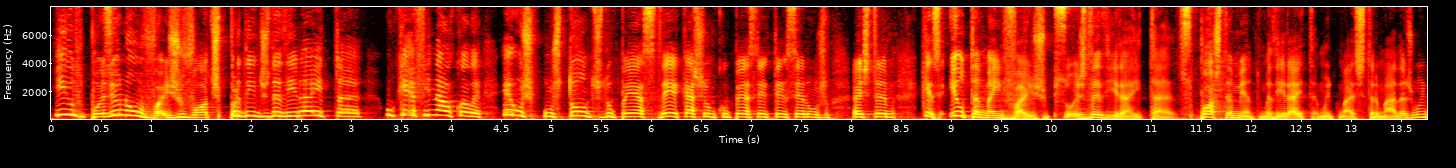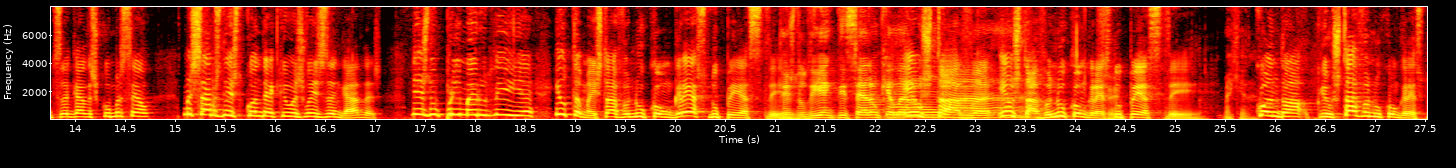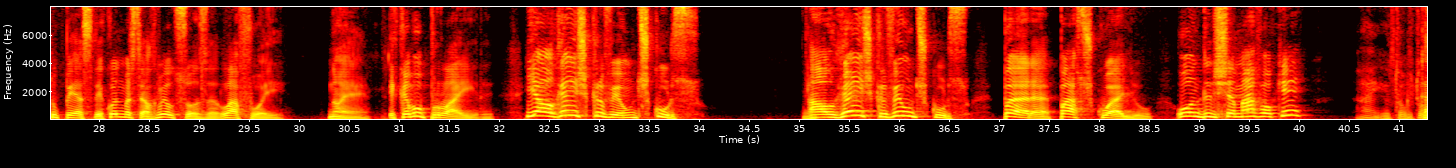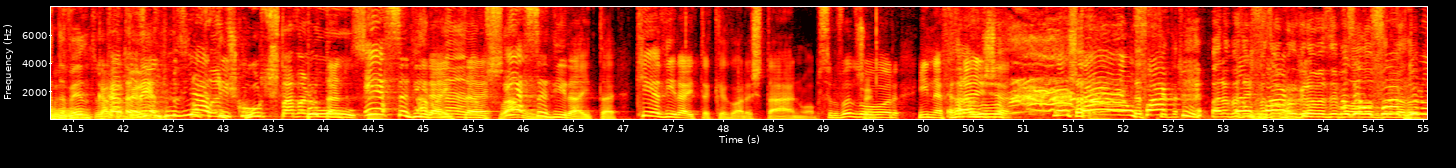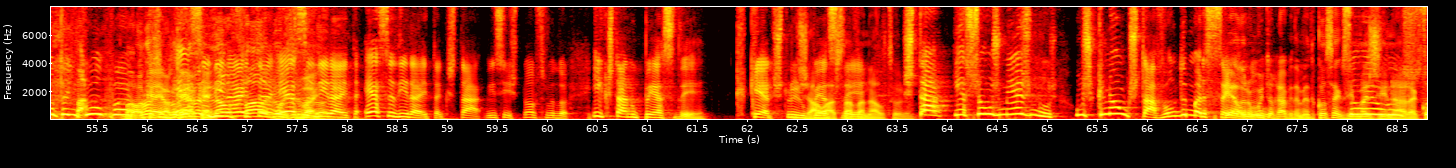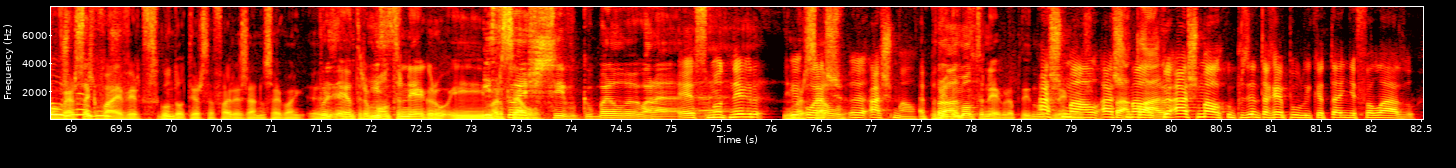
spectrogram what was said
E depois eu não vejo votos perdidos da direita. O que é, afinal, qual é? É uns, uns tontos do PSD que acham que o PSD tem que ser uns a extrema. Quer dizer, eu também vejo pessoas da direita, supostamente uma direita muito mais extremadas, muito zangadas com o Marcelo. Mas sabes desde quando é que eu as vejo zangadas? Desde o primeiro dia. Eu também estava no congresso do PSD. Desde o dia em que disseram que ele era Eu um- estava, eu estava no congresso do PSD. Como é que era? Quando há- eu estava no congresso do PSD, quando Marcelo Rebelo de Sousa lá foi, não é? Acabou por lá ir. E alguém escreveu um discurso. Alguém escreveu um discurso para Passos Coelho, onde lhe chamava o quê? Ai, eu Catavento. Catavento. Catavento Não mediático. foi um discurso, estava Portanto, no... essa Estava na- direita, na essa direita, que é a direita que agora está no Observador e na franja. Não está, é um facto. Para, é um facto. programa sem Mas é um facto, Observador. eu não tenho culpa. ok, ok. Essa Não direita, essa direita, essa direita que está, insisto, no Observador e que está no PSD, quer destruir Já o lá PSD. estava na altura. Está, esses são os mesmos. Os que não gostavam de Marcelo. Pedro, muito rapidamente, consegues imaginar eles, a conversa que vai haver segunda ou terça-feira, já não sei bem, eh, exemplo, entre isso- Montenegro e Isso Marcelo? é excessivo, que o Barelo agora. Esse Montenegro, E eu acho, eh, acho mal. A pedido de. Montenegro, a pedido de Montenegro. Acho mal, acho, Pá, mal claro. que, acho mal que o Presidente da República tenha falado.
